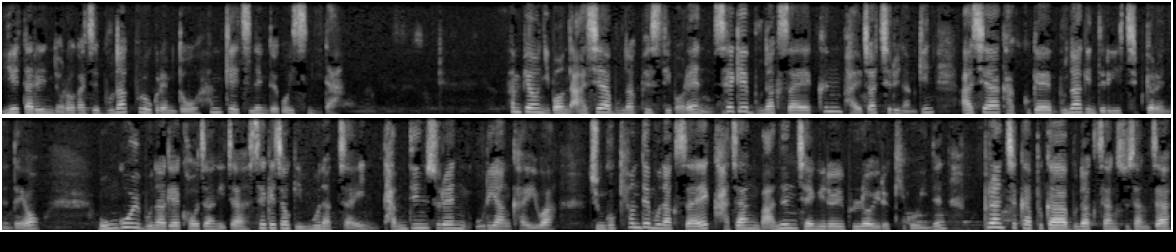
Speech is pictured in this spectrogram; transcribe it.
이에 따른 여러 가지 문학 프로그램도 함께 진행되고 있습니다. 한편 이번 아시아 문학 페스티벌엔 세계 문학사에 큰 발자취를 남긴 아시아 각국의 문학인들이 집결했는데요. 몽골 문학의 거장이자 세계적 인문학자인 담딘수렌 우리앙카이와 중국 현대문학사의 가장 많은 쟁의를 불러일으키고 있는 프란츠 카프카 문학상 수상자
